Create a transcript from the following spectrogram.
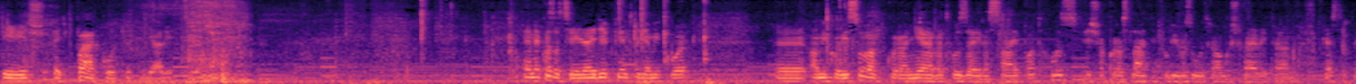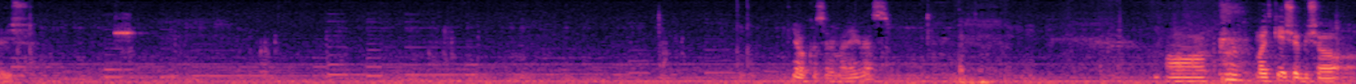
És egy pár kortyot így állít Ennek az a célja egyébként, hogy amikor amikor iszol, akkor a nyelvet hozzáér a szájpadhoz, és akkor azt látni fogjuk az ultrahangos felvételen. Kezdtek is. Jó, köszönöm, elég lesz. A, majd később is, a,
